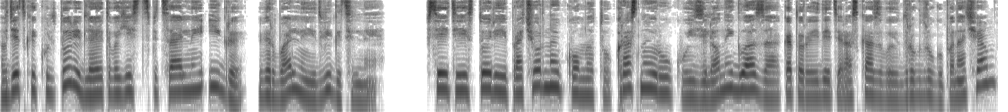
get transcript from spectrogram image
В детской культуре для этого есть специальные игры, вербальные и двигательные. Все эти истории про черную комнату, красную руку и зеленые глаза, которые дети рассказывают друг другу по ночам,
